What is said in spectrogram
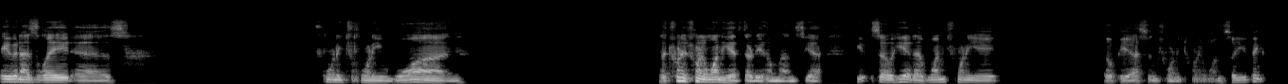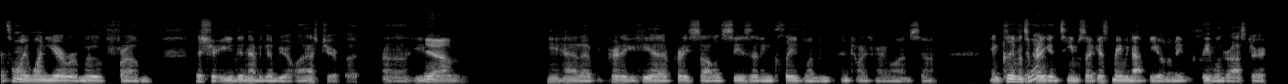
even as late as 2021 the 2021 he had 30 home runs. Yeah. So he had a 128 OPS in 2021. So you think that's only one year removed from this year. He didn't have a good year last year, but uh, he yeah, he had a pretty he had a pretty solid season in Cleveland in, in 2021. So and Cleveland's a pretty good team. So I guess maybe not be able to make the Cleveland roster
